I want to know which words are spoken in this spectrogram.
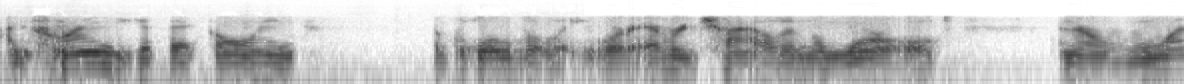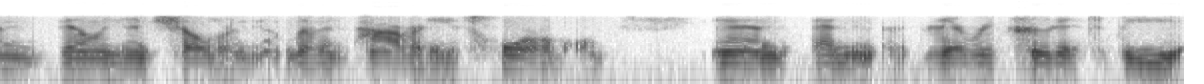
I'm trying to get that going globally, where every child in the world, and there are one billion children that live in poverty. It's horrible, and and they're recruited to be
